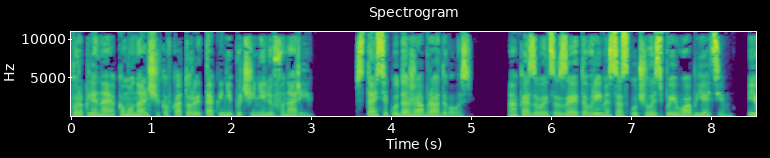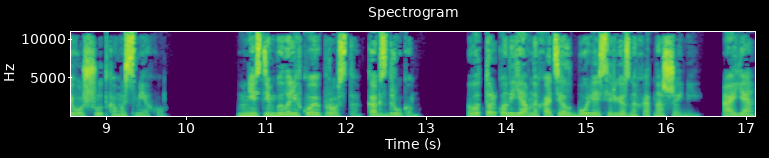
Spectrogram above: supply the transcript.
проклиная коммунальщиков, которые так и не починили фонари. Стасику даже обрадовалась. Оказывается, за это время соскучилась по его объятиям, его шуткам и смеху. Мне с ним было легко и просто, как с другом. Вот только он явно хотел более серьезных отношений, а я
